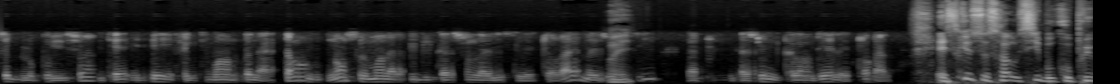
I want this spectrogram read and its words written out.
ceux de l'opposition étaient, étaient effectivement en train d'attendre non seulement la publication de la liste électorale, mais Oui. aussi la publication du calendrier électoral. Est-ce que ce sera aussi beaucoup plus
